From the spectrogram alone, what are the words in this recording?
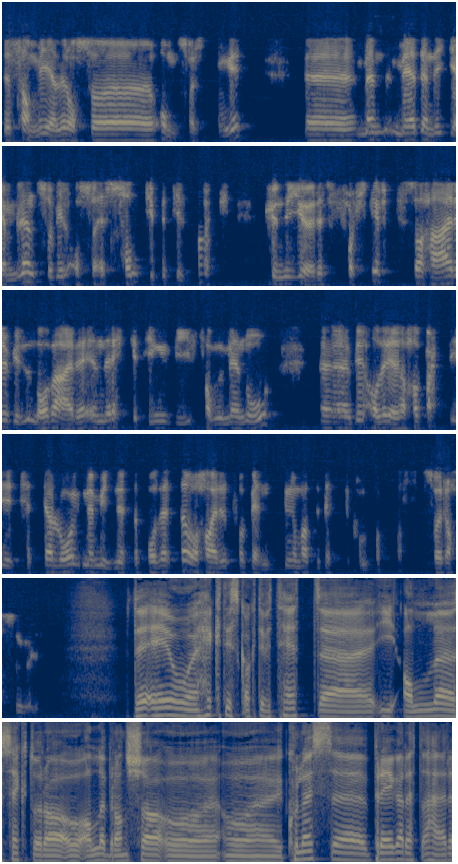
Det samme gjelder også omsorgspenger. Men med denne hjemmelen så vil også et sånn type tiltak kunne gjøres forskrift. Så her vil det nå være en rekke ting vi sammen med NHO vi allerede har vært i tett dialog med myndighetene på dette, og har en forventning om at dette kommer på plass så raskt som mulig. Det er jo hektisk aktivitet i alle sektorer og alle bransjer. Og, og hvordan preger dette her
